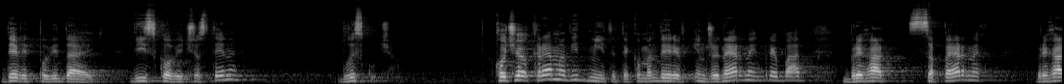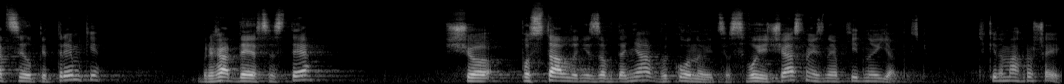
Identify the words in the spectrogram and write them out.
де відповідають військові частини, блискуча. Хочу окремо відмітити командирів інженерних бригад, бригад саперних, бригад сил підтримки, бригад ДССТ, що поставлені завдання виконуються своєчасно і з необхідною якістю. Тільки нема грошей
